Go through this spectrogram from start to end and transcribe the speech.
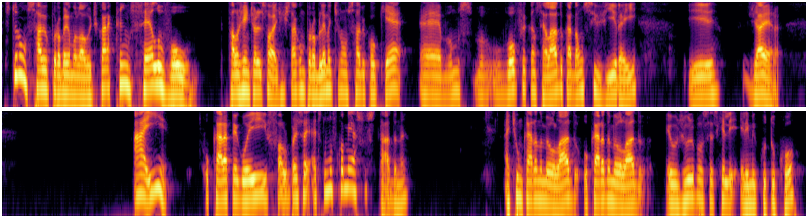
se tu não sabe o problema logo de cara, cancela o voo. Fala, gente, olha só, a gente tá com um problema, a gente não sabe qual que é, é, vamos, o voo foi cancelado, cada um se vira aí e já era. Aí, o cara pegou e falou pra isso aí, aí todo mundo ficou meio assustado, né? Aí tinha um cara do meu lado, o cara do meu lado, eu juro pra vocês que ele, ele me cutucou.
